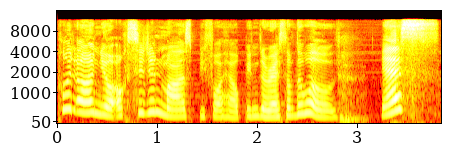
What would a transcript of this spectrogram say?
Put on your oxygen mask before helping the rest of the world. Yes?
